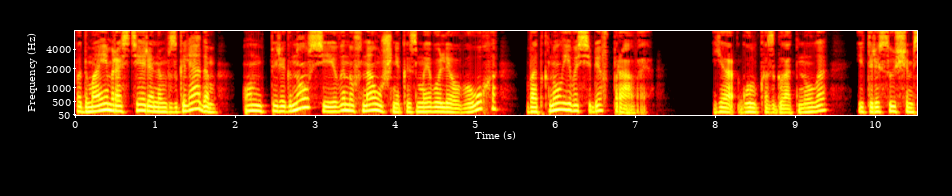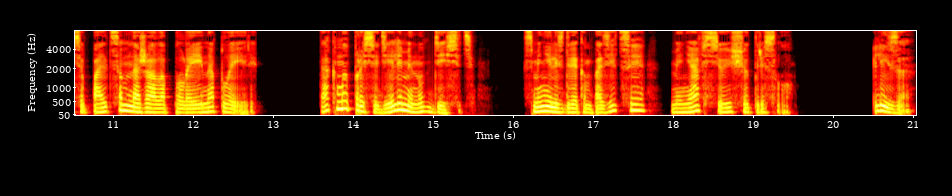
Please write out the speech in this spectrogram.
Под моим растерянным взглядом он перегнулся и, вынув наушник из моего левого уха, воткнул его себе в правое. Я гулко сглотнула и трясущимся пальцем нажала «плей» на плеере. Так мы просидели минут десять. Сменились две композиции, меня все еще трясло. «Лиза,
